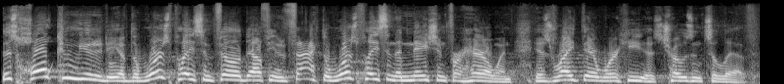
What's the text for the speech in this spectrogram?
This whole community of the worst place in Philadelphia, in fact, the worst place in the nation for heroin, is right there where he has chosen to live.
